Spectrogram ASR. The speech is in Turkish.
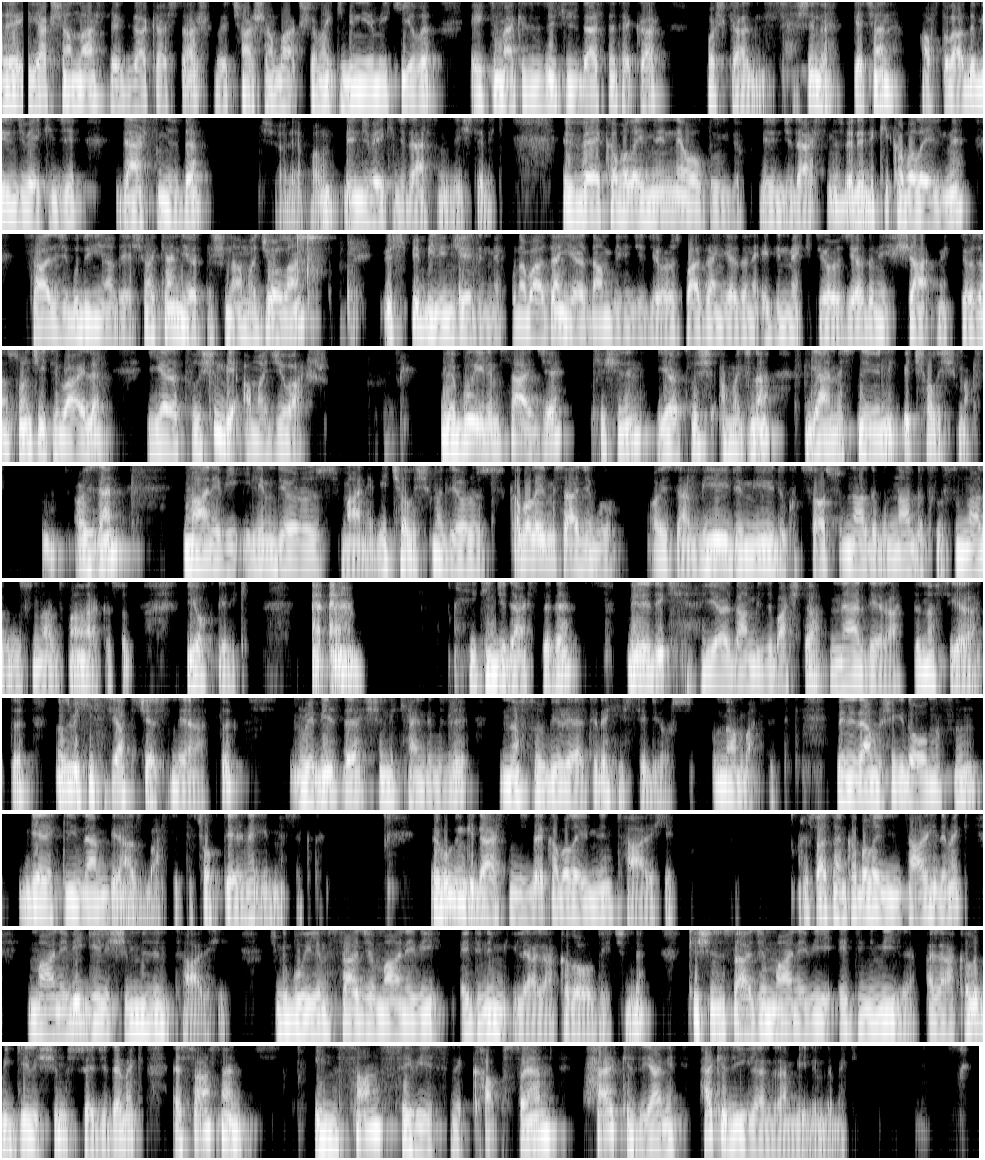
Herkese iyi akşamlar sevgili arkadaşlar ve çarşamba akşamı 2022 yılı eğitim merkezimizin 3. dersine tekrar hoş geldiniz. Şimdi geçen haftalarda birinci ve ikinci dersimizde şöyle yapalım. Birinci ve ikinci dersimizi işledik. Ve Kabala ilminin ne olduğuydu birinci dersimiz ve dedik ki Kabala ilmi sadece bu dünyada yaşarken yaratılışın amacı olan üst bir bilinci edinmek. Buna bazen yerden bilinci diyoruz, bazen yerden edinmek diyoruz, yerden ifşa etmek diyoruz. Yani sonuç itibariyle yaratılışın bir amacı var. Ve bu ilim sadece kişinin yaratılış amacına gelmesine yönelik bir çalışma. O yüzden manevi ilim diyoruz, manevi çalışma diyoruz. Kabala ilmi sadece bu. O yüzden büyüdü, müyüdü, kutsal şunlar da bunlar da tılsımlar da mısımlar da falan alakası yok dedik. İkinci derste de ne dedik? Yerden bizi başta nerede yarattı, nasıl yarattı, nasıl bir hissiyat içerisinde yarattı ve biz de şimdi kendimizi nasıl bir realitede hissediyoruz. Bundan bahsettik. Ve neden bu şekilde olmasının gerekliliğinden biraz bahsettik. Çok derine inmesek de. Ve bugünkü dersimizde Kabala ilminin tarihi. Esasen Kabala ilminin tarihi demek manevi gelişimimizin tarihi. Çünkü bu ilim sadece manevi edinim ile alakalı olduğu için de kişinin sadece manevi edinimiyle alakalı bir gelişim süreci demek. Esasen insan seviyesini kapsayan herkesi yani herkesi ilgilendiren bir ilim demek.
